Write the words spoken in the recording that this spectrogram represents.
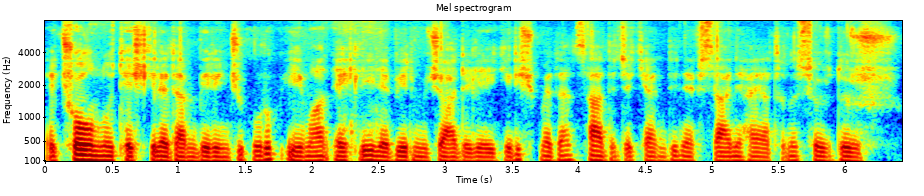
E, çoğunluğu teşkil eden birinci grup iman ehliyle bir mücadeleye girişmeden sadece kendi nefsani hayatını sürdürür.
